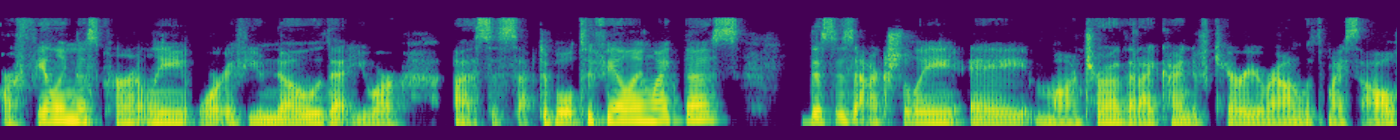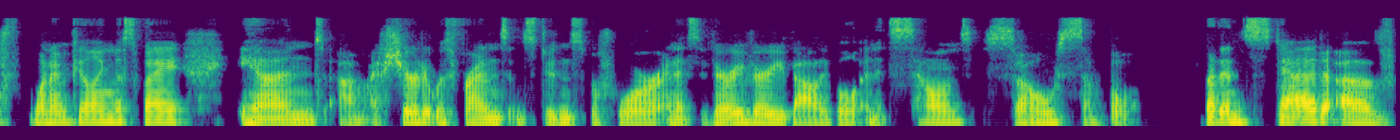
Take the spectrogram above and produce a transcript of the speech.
are feeling this currently, or if you know that you are uh, susceptible to feeling like this, this is actually a mantra that I kind of carry around with myself when I'm feeling this way. And um, I've shared it with friends and students before, and it's very, very valuable. And it sounds so simple. But instead of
